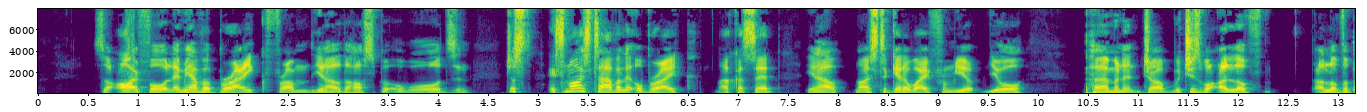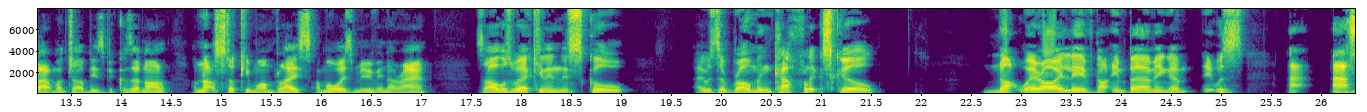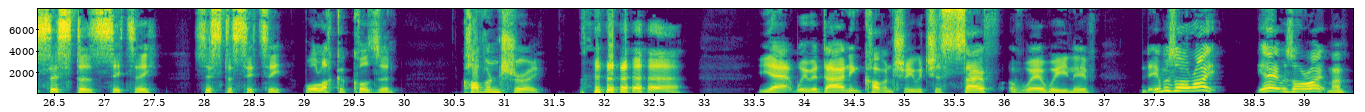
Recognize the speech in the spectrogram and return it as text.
So I thought, let me have a break from, you know, the hospital wards and just, it's nice to have a little break. Like I said, you know, nice to get away from your, your permanent job, which is what I love. I love about my job is because I know I'm not stuck in one place. I'm always moving around. So I was working in this school. It was a Roman Catholic school. Not where I live, not in Birmingham. It was at our sister's city, sister city, more like a cousin, Coventry. yeah, we were down in Coventry, which is south of where we live. It was all right. Yeah, it was all right, man.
